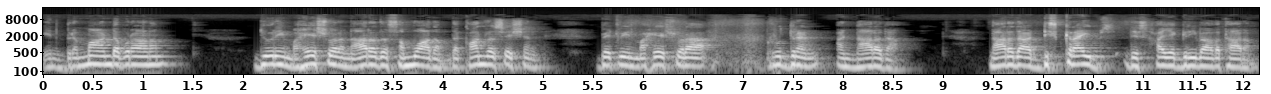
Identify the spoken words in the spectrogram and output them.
In Brahmanda Puranam, during Maheshwara Narada Samvadam, the conversation between Maheshwara, Rudran, and Narada, Narada describes this Hayagriva avataram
